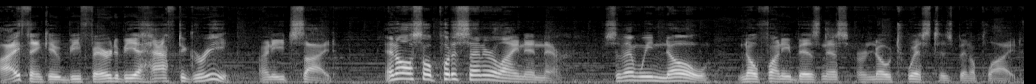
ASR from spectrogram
I think it would be fair to be a half degree on each side. And also put a center line in there. So then we know no funny business or no twist has been applied.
